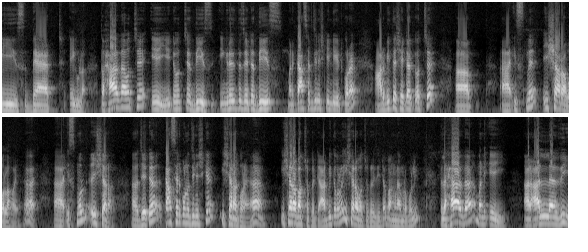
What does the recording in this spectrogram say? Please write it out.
দিস দ্যাট এইগুলা তো হ্যাদা হচ্ছে এই, এটা হচ্ছে দিস ইংরেজিতে যেটা দিস মানে কাছের জিনিসকে ইন্ডিকেট করে, আরবিতে সেটাকে হচ্ছে ইসমে ইশারা বলা হয় হ্যাঁ ইসমুল ইশারা যেটা কাছের কোনো জিনিসকে ইশারা করে হ্যাঁ ইশারাবাচক এটা। আরবিতে বলা ইশারাবাচক যেটা বাংলা আমরা বলি। তাহলে হ্যাঁ মানে এই। আর আল্লাদি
